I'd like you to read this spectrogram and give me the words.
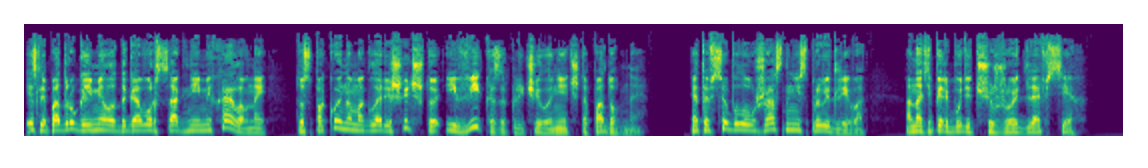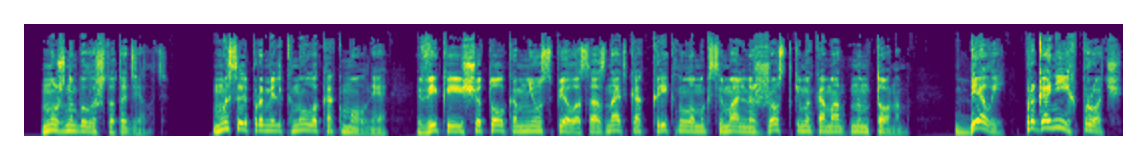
Если подруга имела договор с Агнией Михайловной, то спокойно могла решить, что и Вика заключила нечто подобное. Это все было ужасно несправедливо. Она теперь будет чужой для всех. Нужно было что-то делать. Мысль промелькнула, как молния. Вика еще толком не успела осознать, как крикнула максимально жестким и командным тоном. «Белый, прогони их прочь!»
